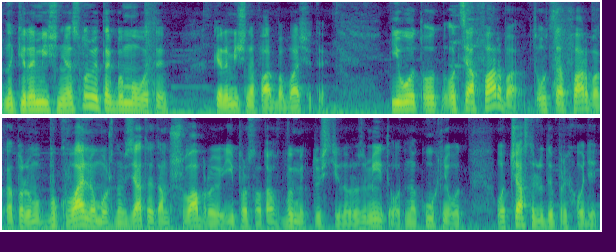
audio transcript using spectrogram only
на керамічній основі, так би мовити. Керамічна фарба, бачите? І от, от оця фарба, оця фарба, яку буквально можна взяти там шваброю і просто так вимити ту стіну, розумієте? От на кухню, от, от часто люди приходять.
